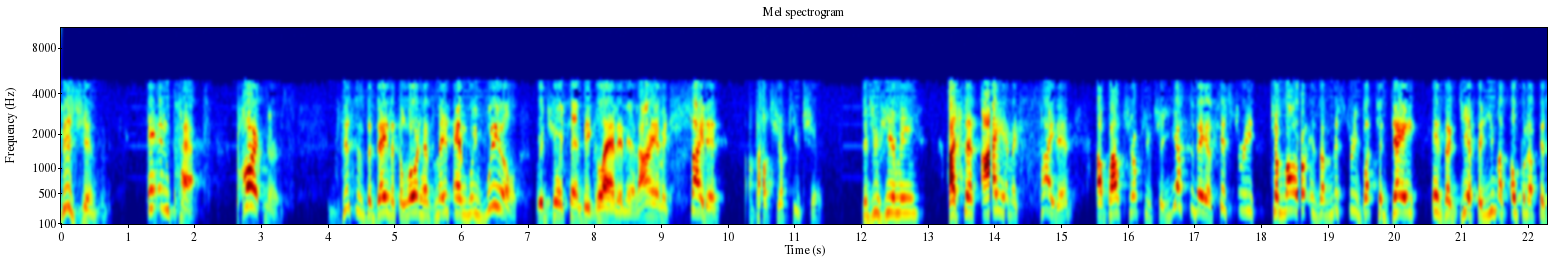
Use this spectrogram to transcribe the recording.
vision, impact, partners. This is the day that the Lord has made, and we will rejoice and be glad in it. I am excited about your future. Did you hear me? I said, I am excited about your future. Yesterday is history, tomorrow is a mystery, but today is a gift, and you must open up this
